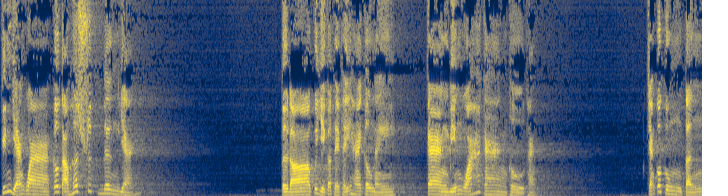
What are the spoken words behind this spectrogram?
Kính dạng hoa cấu tạo hết sức đơn giản. Từ đó, quý vị có thể thấy hai câu này Càng biến hóa càng thù thắng. Chẳng có cùng tận,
